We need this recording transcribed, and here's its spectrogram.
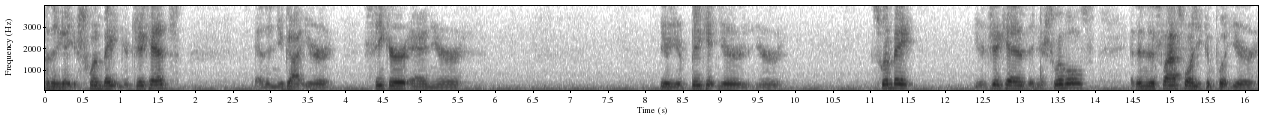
and then you got your swim bait and your jig heads, and then you got your sinker and your your your big hit your your swim bait, your jig heads, and your swivels, and then this last one you can put your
